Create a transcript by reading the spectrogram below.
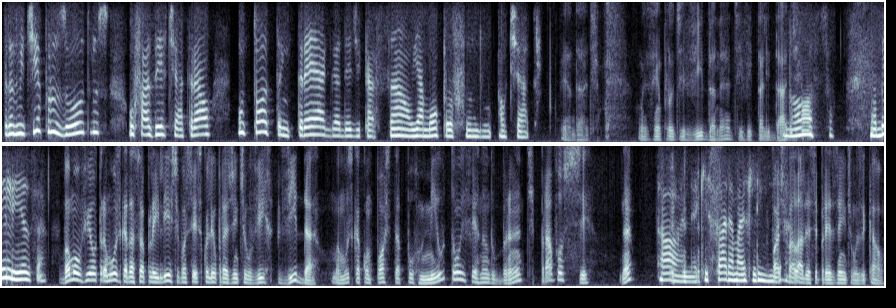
transmitir para os outros o fazer teatral com toda entrega, dedicação e amor profundo ao teatro. Verdade. Um exemplo de vida, né? De vitalidade. Nossa, uma beleza. Vamos ouvir outra música da sua playlist. Você escolheu para a gente ouvir Vida, uma música composta por Milton e Fernando Brant para você, né? Olha, que história mais linda. Pode falar desse presente musical.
